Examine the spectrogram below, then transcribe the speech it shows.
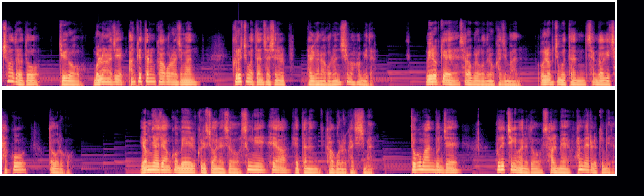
처하더라도 뒤로 물러나지 않겠다는 각오를 하지만 그렇지 못한 자신을 발견하고는 실망합니다. 의롭게 살아보려고 노력하지만 의롭지 못한 생각이 자꾸 떠오르고 염려하지 않고 매일 그리스도 안에서 승리해야겠다는 각오를 가지지만 조그마한 문제에 부딪히기만 해도 삶의 환멸을 느낍니다.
